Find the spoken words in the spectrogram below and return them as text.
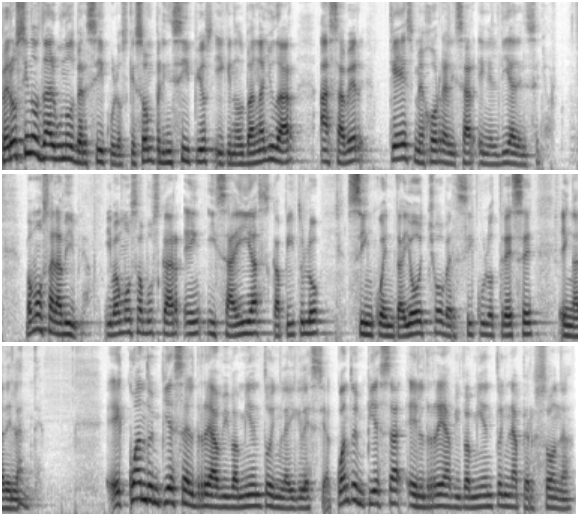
Pero sí nos da algunos versículos que son principios y que nos van a ayudar a saber qué es mejor realizar en el día del Señor. Vamos a la Biblia y vamos a buscar en Isaías capítulo 58, versículo 13 en adelante. Eh, ¿Cuándo empieza el reavivamiento en la iglesia? ¿Cuándo empieza el reavivamiento en la persona?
